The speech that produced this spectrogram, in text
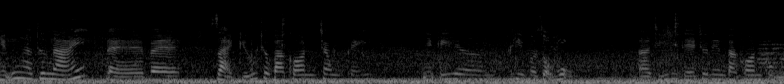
những thương lái để về giải cứu cho bà con trong cái những cái uh, khi mà rộ vụ. À, chính vì thế cho nên bà con cũng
